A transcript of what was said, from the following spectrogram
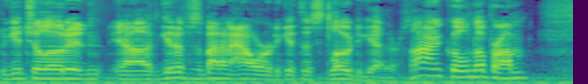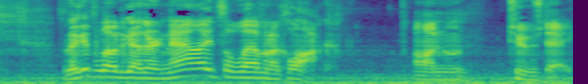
we get you loaded. You know, get us about an hour to get this load together. So, all right, cool, no problem. So they get the load together. Now it's 11 o'clock on Tuesday.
